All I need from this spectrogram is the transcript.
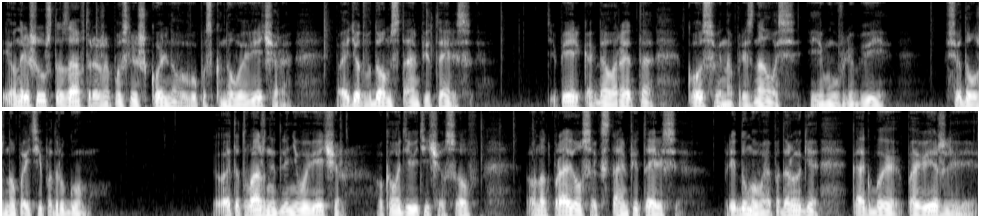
и он решил, что завтра же после школьного выпускного вечера пойдет в дом Стампи Тельса. Теперь, когда Лоретта косвенно призналась ему в любви, все должно пойти по-другому. В этот важный для него вечер, около девяти часов, он отправился к Стампи Тельсе, придумывая по дороге, как бы повежливее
